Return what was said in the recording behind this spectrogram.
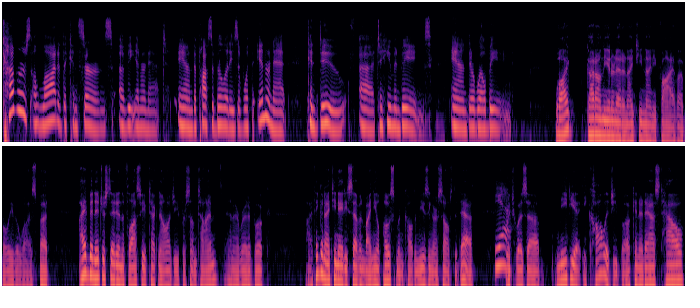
covers a lot of the concerns of the internet and the possibilities of what the internet can do uh, to human beings and their well being. Well, I got on the internet in 1995, I believe it was, but I had been interested in the philosophy of technology for some time, and I read a book, I think in 1987, by Neil Postman called Amusing Ourselves to Death, yeah. which was a media ecology book, and it asked how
